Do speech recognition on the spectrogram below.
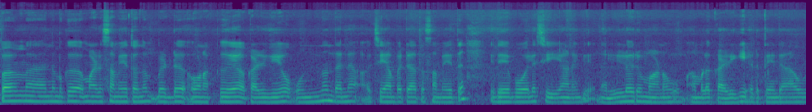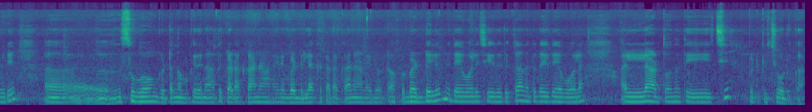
അപ്പം നമുക്ക് മഴ സമയത്തൊന്നും ബെഡ് ഉണക്കുകയോ കഴുകുകയോ ഒന്നും തന്നെ ചെയ്യാൻ പറ്റാത്ത സമയത്ത് ഇതേപോലെ ചെയ്യുകയാണെങ്കിൽ നല്ലൊരു മണവും നമ്മൾ കഴുകി എടുത്തതിന്റെ ആ ഒരു സുഖവും കിട്ടും നമുക്ക് ഇതിനകത്ത് കിടക്കാനാണേലും ബെഡിലൊക്കെ കിടക്കാനാണേലും കേട്ടോ. അപ്പോൾ ബെഡിലും ഇതേപോലെ ചെയ്തെടുക്കുക. എന്നിട്ട് ഇതേപോലെ എല്ലായിടത്തും ഒന്ന് തേച്ച് പിടിപ്പിച്ചു കൊടുക്കുക.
